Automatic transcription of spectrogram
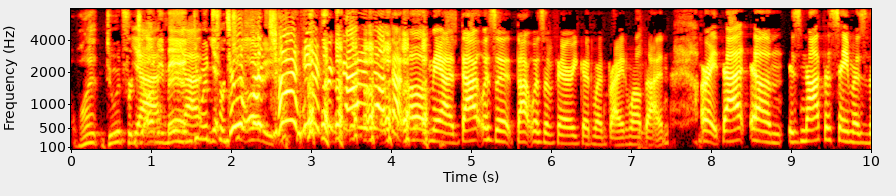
what? Do it for Yeah, Johnny, man! yeah, Do it yeah. for Do Johnny! it for Johnny. I forgot about that. Oh man, that was a that was a very good one, Brian. Well done. All right, that um, is not the same as the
